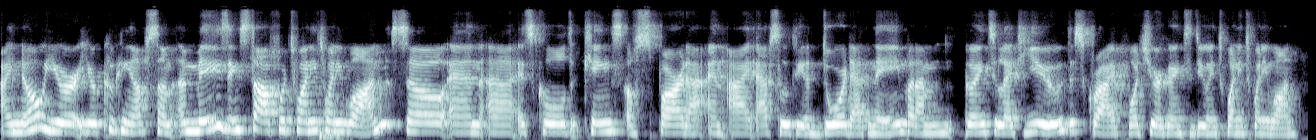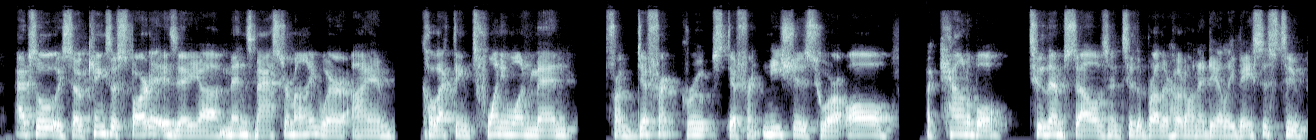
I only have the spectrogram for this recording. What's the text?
I know you're you're cooking up some amazing stuff for 2021. So and uh, it's called Kings of Sparta, and I absolutely adore that name. But I'm going to let you describe what you're going to do in 2021. Absolutely. So Kings of Sparta is a uh, men's mastermind where I am collecting 21 men from different groups, different niches, who are all accountable to themselves and to the brotherhood on a daily basis to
